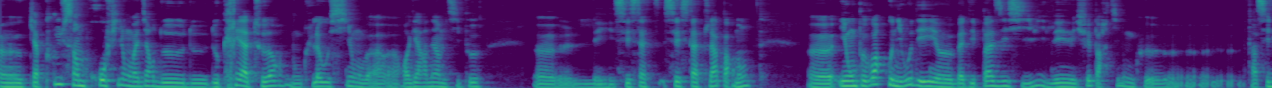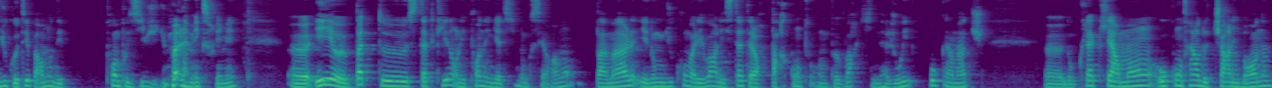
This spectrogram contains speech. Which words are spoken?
euh, qui a plus un profil, on va dire, de, créateur. Donc là aussi, on va regarder un petit peu euh, les, ces, stats, là pardon. et on peut voir qu'au niveau des, bah, des passes décisives, il, fait partie, donc, enfin c'est du côté pardon, des points positifs, j'ai du mal à m'exprimer. et pas de stats clés dans les points négatifs, donc c'est vraiment pas mal. Et donc du coup on va aller voir les stats. Alors par contre on peut voir qu'il n'a joué aucun match. donc là clairement, au contraire de Charlie Brown,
